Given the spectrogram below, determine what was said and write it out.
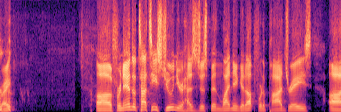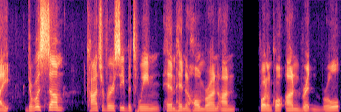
Right. uh, Fernando Tatis Jr. has just been lighting it up for the Padres. Uh, he- there was some controversy between him hitting a home run on quote unquote unwritten rule,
